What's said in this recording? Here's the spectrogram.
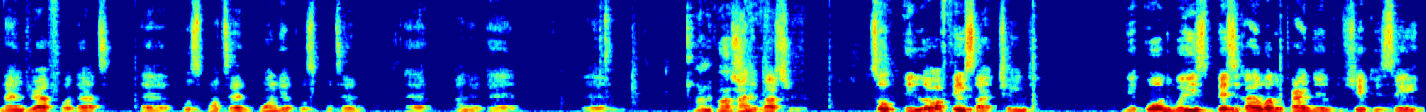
Nigeria for that uh, postmortem, one year postmortem, uh, and uh, um, Anniversary. anniversary. So a lot of things are changing. The old ways, basically what the paradigm shift is saying,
